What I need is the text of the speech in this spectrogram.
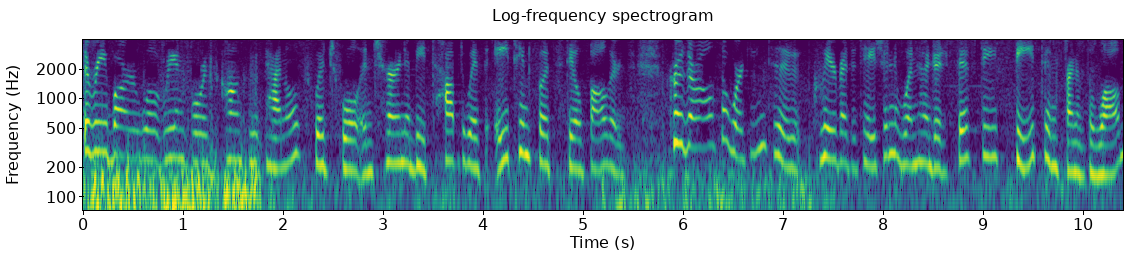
The rebar will reinforce concrete panels, which will in turn be topped with 18-foot steel bollards. Crews are also working to clear vegetation 150 feet in front of the wall.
